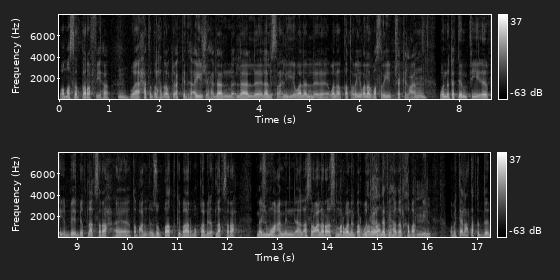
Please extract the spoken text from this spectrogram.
ومصر طرف فيها. وحتى اللحظه لم تؤكدها أي جهة لا لا لا الإسرائيلية ولا ال- ولا القطرية ولا المصرية بشكل عام. وإنه تتم في في بإطلاق سراح. آه، طبعا ضباط كبار مقابل إطلاق سراح. مجموعة من الأسرى وعلى راسه مروان البرغوثي مروان، حتى في آه. هذا الخبر قيل. وبالتالي أعتقد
